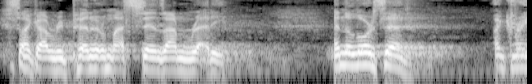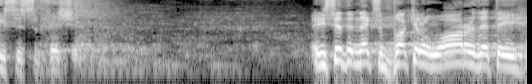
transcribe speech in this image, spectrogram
He's like, I repented of my sins. I'm ready. And the Lord said, My grace is sufficient. And he said the next bucket of water that they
